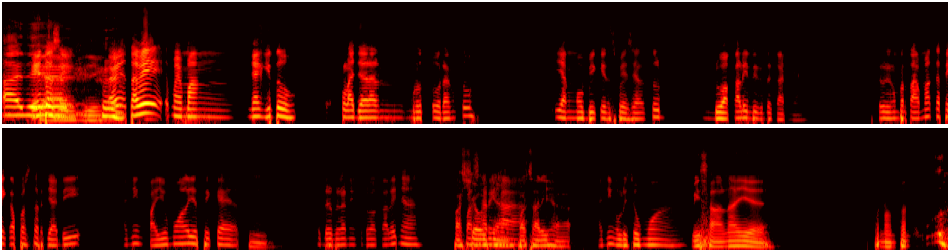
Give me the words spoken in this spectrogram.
Anjir. Itu sih. Tapi, tapi memang yang gitu pelajaran menurut orang tuh yang mau bikin spesial tuh dua kali deg-degannya yang pertama ketika poster jadi anjing payu mau ya tiket Hmm. deg-degan yang kedua kalinya Pas Pas hari H. pas hari H. anjing lucu semua Misalnya ya penonton uh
